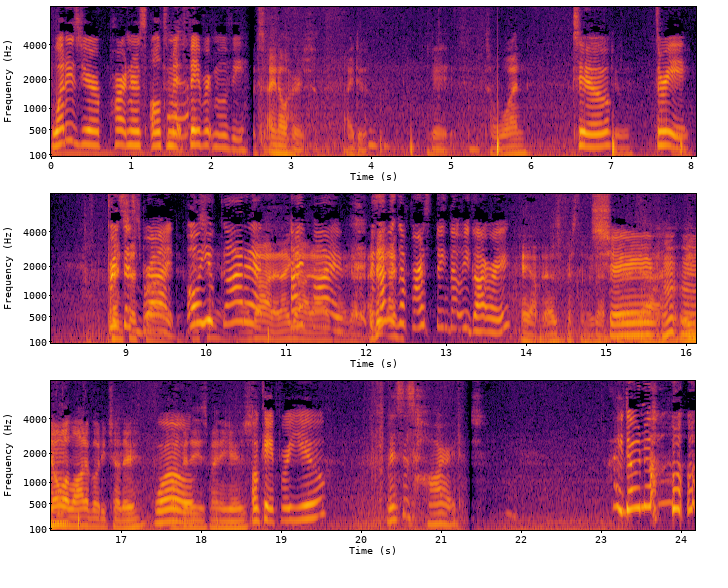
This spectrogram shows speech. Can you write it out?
what is your partner's ultimate favorite movie? It's, I know hers. I do. Okay. So one, Two, two. three. Princess, Princess Bride. Bride. Oh, you see it. got I it. got it, I got High it, five. I got it. I Is that like the first thing that we got right? Yeah, that was the first thing we got. Sure. Yeah. We Mm-mm. know a lot about each other Whoa. over these many years. Okay, for you, this is hard. I don't know.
